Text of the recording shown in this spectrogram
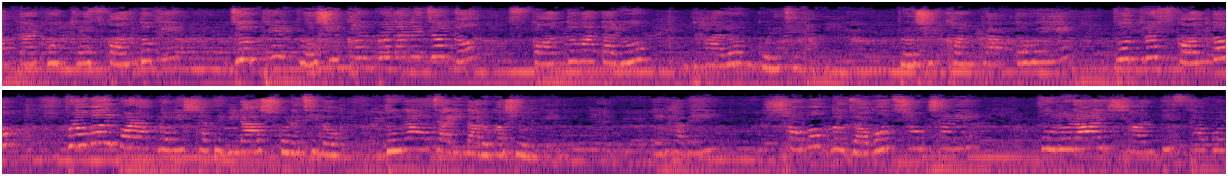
আপনার পুত্র স্কন্দকে যুদ্ধের প্রশিক্ষণ প্রদানের জন্য স্কন্দমাতা রূপ ধারণ করেছিলাম। প্রশিক্ষণ প্রাপ্ত হয়ে পুত্র স্কন্দ প্রবল পরাক্রমের সাথে বিনাশ করেছিল দুরাচারী তারকাসুরকে এভাবেই সমগ্র জগৎ সংসারে পুনরায় শান্তি স্থাপন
